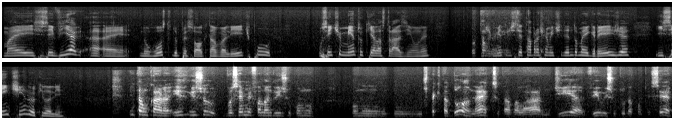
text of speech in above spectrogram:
Mas você via é, no rosto do pessoal que tava ali, tipo, o sentimento que elas traziam, né? Totalmente. O sentimento de você estar praticamente dentro de uma igreja e sentindo aquilo ali. Então, cara, isso, você me falando isso como, como um espectador, né, que você estava lá no dia, viu isso tudo acontecer,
